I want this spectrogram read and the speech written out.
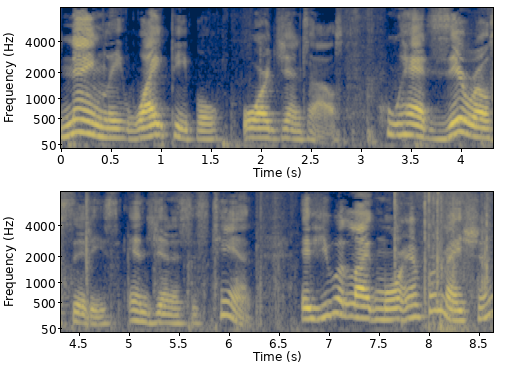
namely white people or Gentiles, who had zero cities in Genesis 10. If you would like more information,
